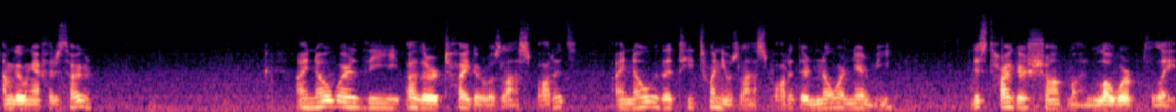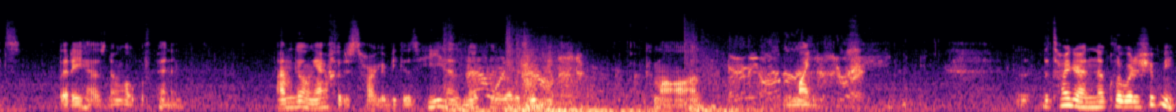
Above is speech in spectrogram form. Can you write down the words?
I'm going after this tiger. I know where the other tiger was last spotted. I know where the T-20 was last spotted. They're nowhere near me. This tiger shot my lower plate that he has no hope of pinning. I'm going after this tiger because he has no clue where to shoot me. Come on. The tiger had no clue where to shoot me,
